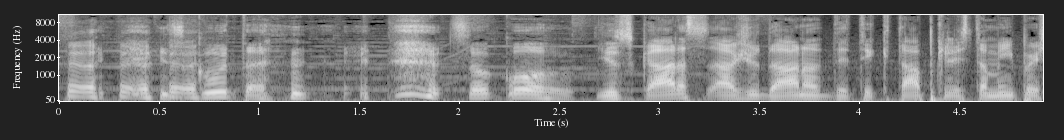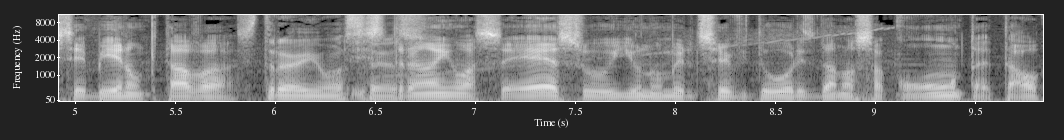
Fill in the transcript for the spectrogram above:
Escuta, socorro. E os caras ajudaram a detectar porque eles também perceberam que tava Estranho o acesso. estranho o acesso e o número de servidores da nossa conta e tal.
